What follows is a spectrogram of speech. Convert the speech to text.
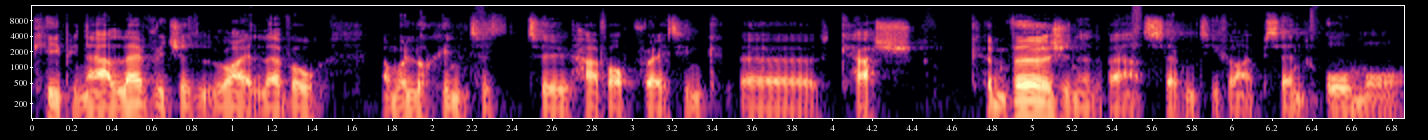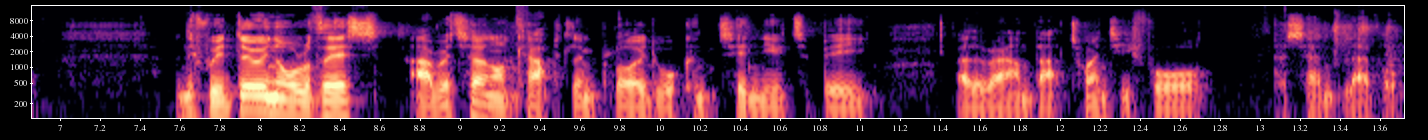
keeping our leverage at the right level, and we're looking to have operating uh, cash conversion at about 75% or more. And if we're doing all of this, our return on capital employed will continue to be at around that 24% level.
